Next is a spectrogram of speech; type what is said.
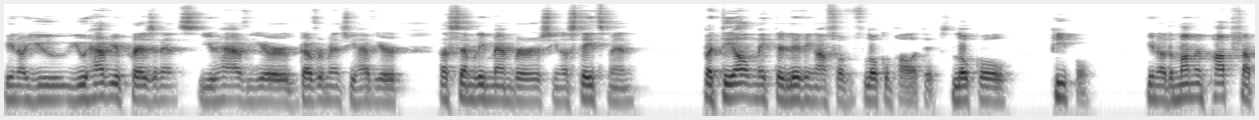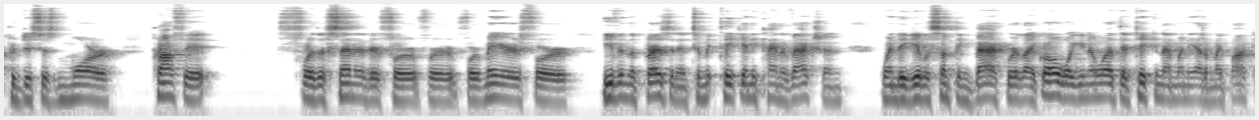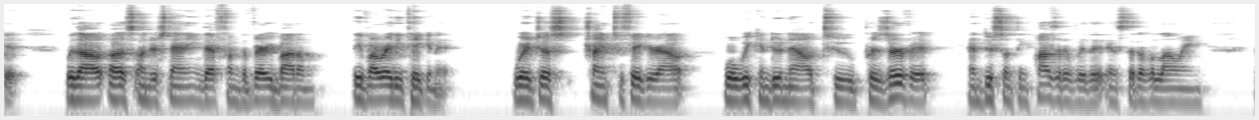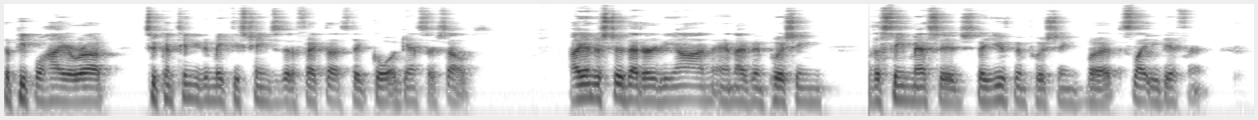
You know, you, you have your presidents, you have your governments, you have your assembly members, you know, statesmen, but they all make their living off of local politics, local people. You know, the mom and pop shop produces more profit for the senator, for, for, for mayors, for even the president to take any kind of action when they give us something back. We're like, oh, well, you know what? They're taking that money out of my pocket without us understanding that from the very bottom, they've already taken it. We're just trying to figure out what we can do now to preserve it and do something positive with it instead of allowing the people higher up to continue to make these changes that affect us, that go against ourselves. I understood that early on, and I've been pushing the same message that you've been pushing, but slightly different.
